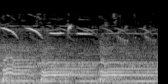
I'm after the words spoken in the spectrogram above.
oh, oh, oh.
